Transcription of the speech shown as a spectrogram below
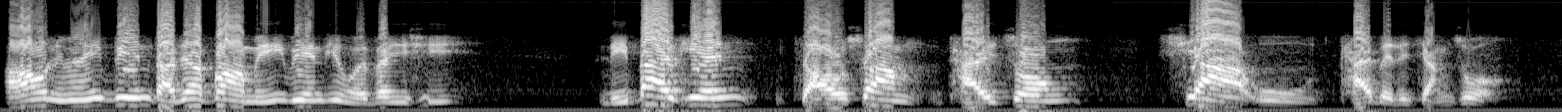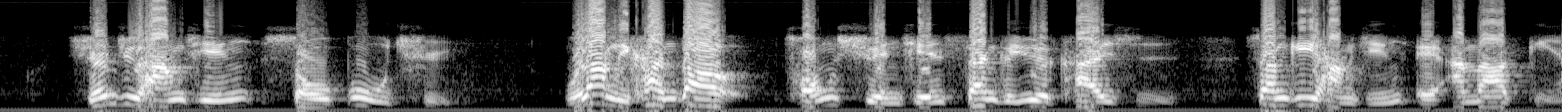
好，你们一边打电话报名，一边听我分析。礼拜天早上台中，下午台北的讲座，选举行情首部曲。我让你看到从选前三个月开始，三 K 行情诶安拉行。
